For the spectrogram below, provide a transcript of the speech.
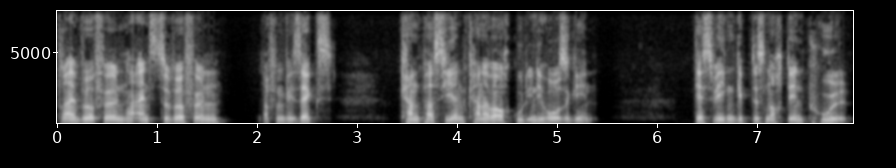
Drei Würfel, eine Eins zu würfeln auf dem W6 kann passieren, kann aber auch gut in die Hose gehen. Deswegen gibt es noch den Pool.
